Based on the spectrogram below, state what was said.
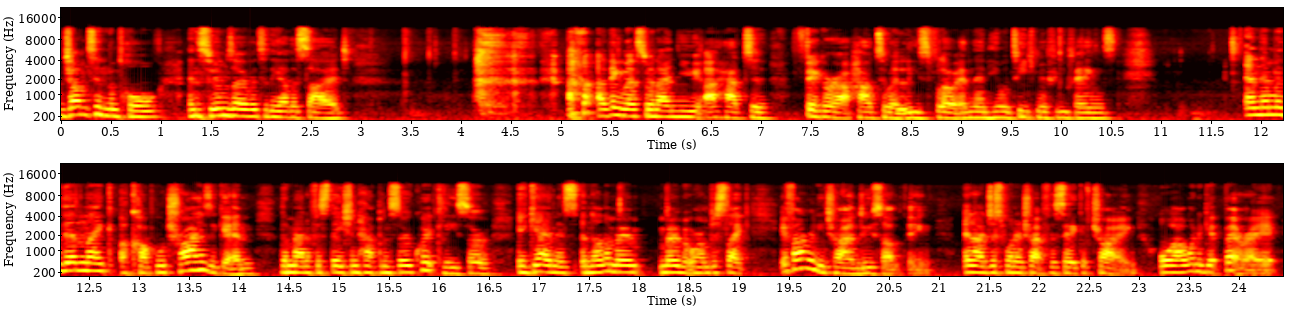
jumps in the pool and swims over to the other side I think that's when I knew I had to figure out how to at least float, and then he would teach me a few things. And then within like a couple tries again, the manifestation happens so quickly. So again, it's another mo- moment where I'm just like, if I really try and do something, and I just want to try it for the sake of trying, or I want to get better at it,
